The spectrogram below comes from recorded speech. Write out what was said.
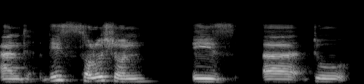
And this solution is uh, to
